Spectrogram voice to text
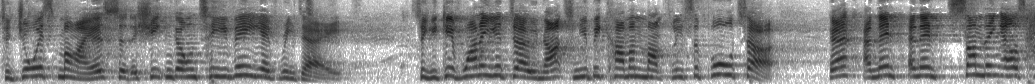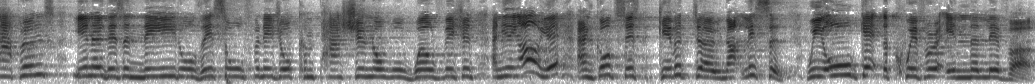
to Joyce Myers so that she can go on TV every day. So you give one of your donuts and you become a monthly supporter. Yeah? And then and then something else happens. You know, there's a need or this orphanage or compassion or, or world vision. And you think, oh yeah, and God says, give a donut. Listen, we all get the quiver in the liver.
